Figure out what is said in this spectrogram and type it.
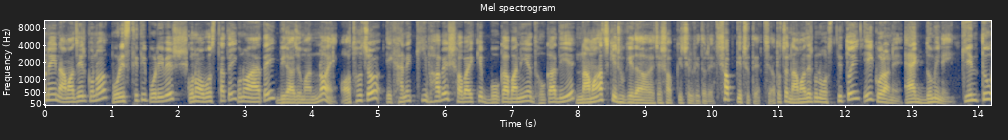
নেই, নামাজের কোনো পরিস্থিতি, পরিবেশ কোনো অবস্থাতেই, কোনো আয়াতেই বিরাজমান নয়। অথচ এখানে কীভাবে সবাইকে বোকা বানিয়ে, ধোকা দিয়ে নামাজকে ঢুকিয়ে দেওয়া হয়েছে সবকিছুর ভিতরে? সবকিছুতে অথচ নামাজের কোনো অস্তিত্বই এই কোরআনে একদমই নেই। কিন্তু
